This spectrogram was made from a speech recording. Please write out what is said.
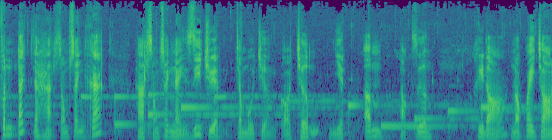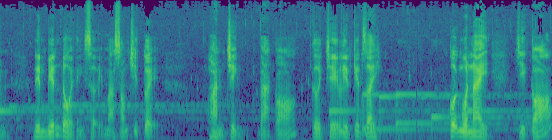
phân tách ra hạt sóng xanh khác hạt sóng xanh này di chuyển trong môi trường có chớm, nhiệt, âm hoặc dương khi đó, nó quay tròn nên biến đổi thành sợi mã sóng trí tuệ, hoàn chỉnh và có cơ chế liên kết dây. Cội nguồn này chỉ có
